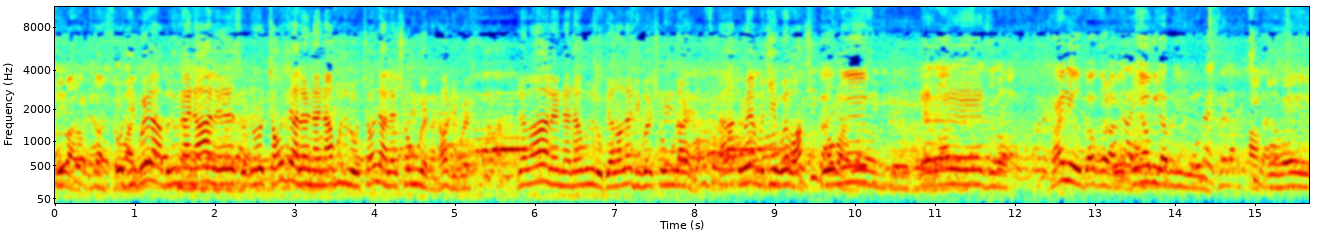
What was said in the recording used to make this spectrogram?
ပြေးပါတော့ကြောက်ဟိုဒီဘွဲကဘယ်သူနိုင်တာလဲဆိုကျွန်တော်တို့ကျောင်းဆရာလည်းနိုင်တာဘူးသလိုကျောင်းဆရာလည်းရှုံးမှုရကနော်ဒီဘွဲပြန်လာလည်းနိုင်တာဘူးသလိုပြန်လာလည်းဒီဘွဲရှုံးမှုတာတယ်ဒါကသူတို့ရဲ့မကြည့်ဘွဲပါကိုမင်းလဲသွားတယ်ဆိုတော့ ခိုင်းတွေကိုတော့ခေါ်တာပဲပြန်ရောက်ပြီလားမသိဘူးကိုနိုင်ခွဲလာရှိပါကိုဟေး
